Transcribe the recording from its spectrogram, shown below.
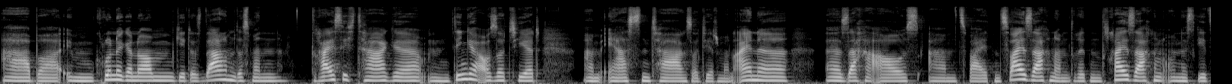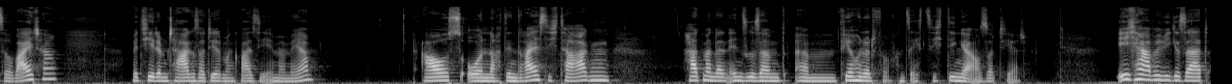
Aber im Grunde genommen geht es darum, dass man 30 Tage hm, Dinge aussortiert. Am ersten Tag sortiert man eine äh, Sache aus, am zweiten zwei Sachen, am dritten drei Sachen und es geht so weiter. Mit jedem Tag sortiert man quasi immer mehr aus und nach den 30 Tagen hat man dann insgesamt ähm, 465 Dinge aussortiert. Ich habe, wie gesagt,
